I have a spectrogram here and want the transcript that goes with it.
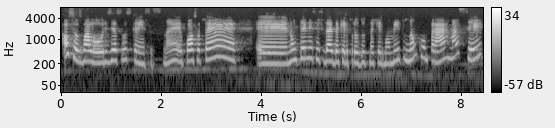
aos seus valores e às suas crenças, né? Eu posso até é, não ter necessidade daquele produto naquele momento, não comprar, mas ser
